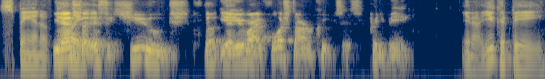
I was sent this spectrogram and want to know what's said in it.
span of yeah, so it's a huge. Yeah, you're right. Four star recruits is pretty big. You know, you could be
